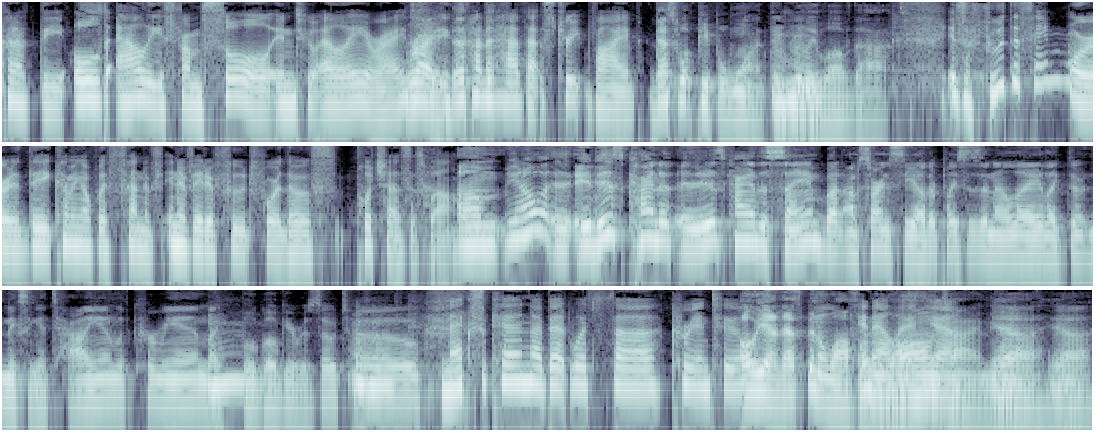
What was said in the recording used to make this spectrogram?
kind of the old alleys from Seoul into LA, right? Right, You that- kind of have that street vibe. That's what people want. They Mm-hmm. really love that. Is the food the same, or are they coming up with kind of innovative food for those pochas as well? Um, you know, it, it is kind of it is kind of the same, but I'm starting to see other places in LA like they're mixing Italian with Korean, like Mm. bulgogi risotto. Mm-hmm. Mexican, I bet, with uh, Korean too. Oh yeah, that's been a while for In a LA, long yeah, time. yeah, Yeah, yeah,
